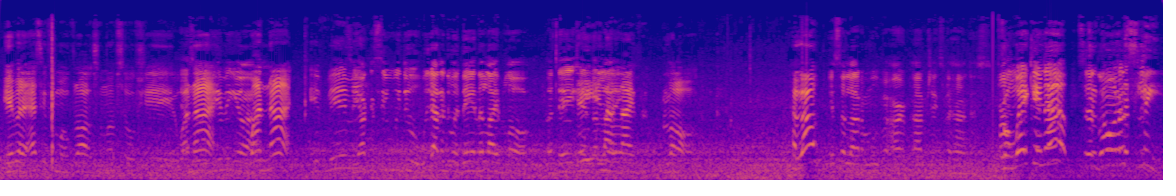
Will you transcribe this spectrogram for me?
Everybody asking for more vlogs from us, so shit. Why That's not? giving y'all. Why not? You feel So y'all can see what we do. We gotta do a day in the life vlog. A day, Day in the in life. the life vlog. Hello? It's a lot of moving art objects behind us. From waking up to going to sleep.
